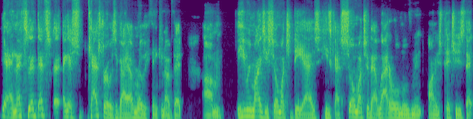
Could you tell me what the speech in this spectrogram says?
Yeah, and that's that's I guess Castro is a guy I'm really thinking of that um, he reminds you so much of Diaz. He's got so much of that lateral movement on his pitches that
